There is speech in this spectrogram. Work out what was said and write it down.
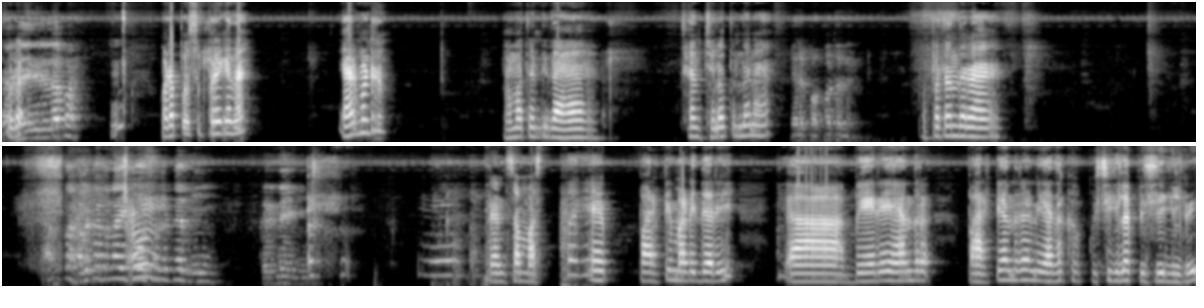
ಚೆನ್ನಾಗಿದಿಲ್ಲಪ್ಪ ಸೂಪರಾಗ್ಯದ ಸೂಪರ್ ಆಗ್ಯದ ಯಾರು ಮಾಡ್ರು? ಮಾಮ ತಂದಿದ? ಚಂದ ಚಲೋ ತಂದನ? ಪಪ್ಪ ತಂದೆ ಪಪ್ಪ ತಂದರ? ಫ್ರೆಂಡ್ಸ ಮಸ್ತಾಗೆ ಪಾರ್ಟಿ ಮಾಡಿದ್ದೆ ರೀ ಬೇರೆ ಅಂದ್ರೆ ಪಾರ್ಟಿ ಅಂದ್ರೆ ಅದಕ್ಕೆ ಖುಷಿಗಿಲ್ಲ ಪಿಸಿಗಿಲ್ಲ ರೀ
